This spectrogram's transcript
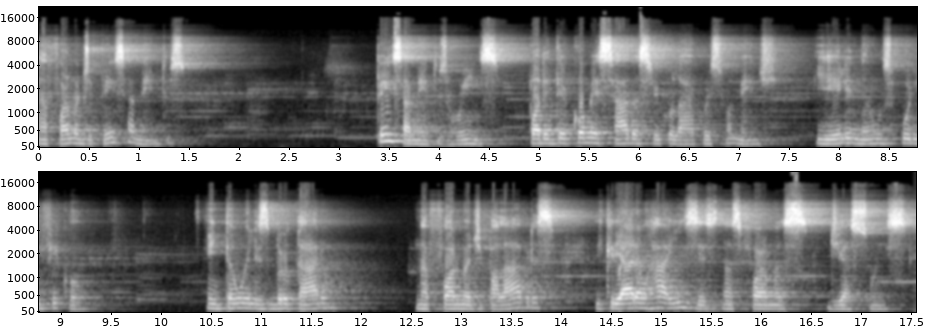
na forma de pensamentos, Pensamentos ruins podem ter começado a circular por sua mente e ele não os purificou. Então eles brotaram na forma de palavras e criaram raízes nas formas de ações.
